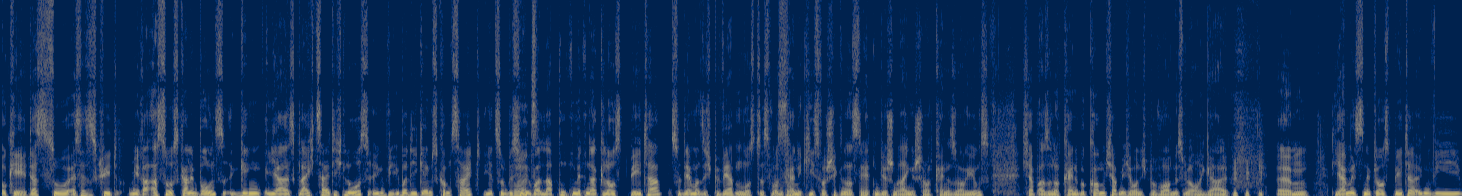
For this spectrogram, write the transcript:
okay, das zu Assassin's Creed Mira. Ach so, Skull and Bones ging ja jetzt gleichzeitig los, irgendwie über die Gamescom-Zeit, jetzt so ein bisschen What? überlappend mit einer Closed Beta, zu der man sich bewerben musste. Es wurden so. keine Keys verschickt, ansonsten hätten wir schon reingeschaut, keine Sorge, Jungs. Ich habe also noch keine bekommen, ich habe mich auch nicht beworben, ist mir auch egal. ähm, die haben jetzt eine Closed Beta irgendwie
